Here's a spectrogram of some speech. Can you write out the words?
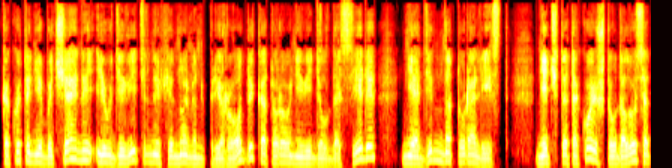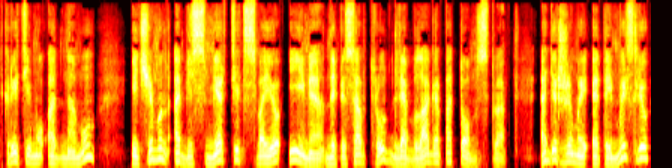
Какой-то необычайный и удивительный феномен природы, которого не видел доселе ни один натуралист. Нечто такое, что удалось открыть ему одному — и чем он обессмертит свое имя, написав труд для блага потомства. Одержимый этой мыслью,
